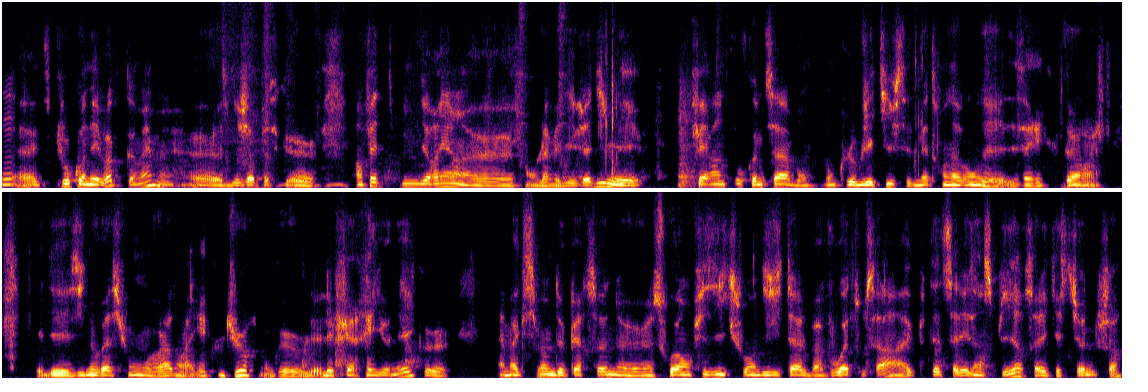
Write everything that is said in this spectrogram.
mm. euh, qu'il faut qu'on évoque quand même. Euh, déjà parce que, en fait, mine de rien, on l'avait déjà dit, mais faire un tour comme ça, bon, donc l'objectif c'est de mettre en avant des, agriculteurs et des innovations voilà, dans l'agriculture, donc les, faire rayonner, que un maximum de personnes, euh, soit en physique, soit en digital, bah, voient tout ça et peut-être ça les inspire, ça les questionne, tout ça.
